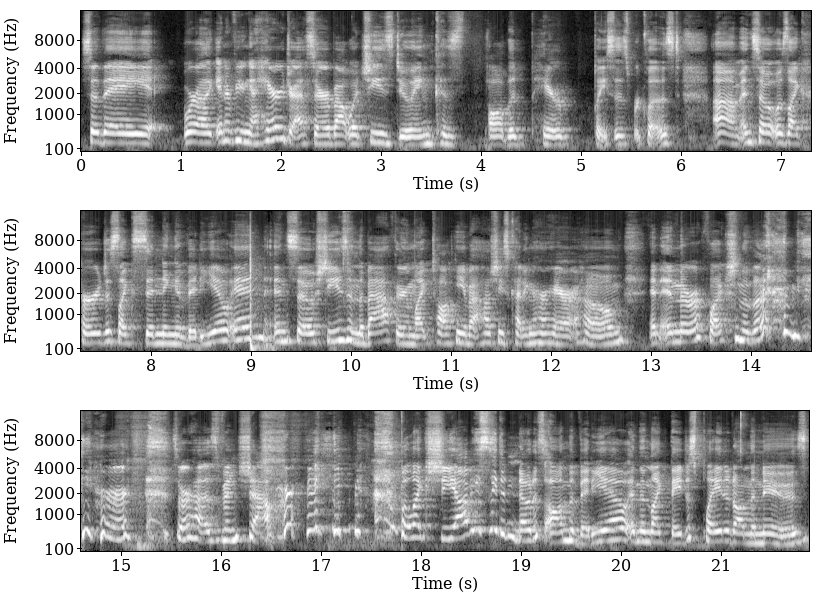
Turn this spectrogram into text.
so they were like interviewing a hairdresser about what she's doing because all the hair places were closed. Um, and so it was like her just like sending a video in. And so she's in the bathroom, like talking about how she's cutting her hair at home. And in the reflection of the mirror, is her husband showering. but like she obviously didn't notice on the video. And then like they just played it on the news.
